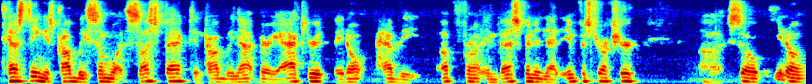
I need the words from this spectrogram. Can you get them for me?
testing is probably somewhat suspect and probably not very accurate. They don't have the upfront investment in that infrastructure. Uh, so you know,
